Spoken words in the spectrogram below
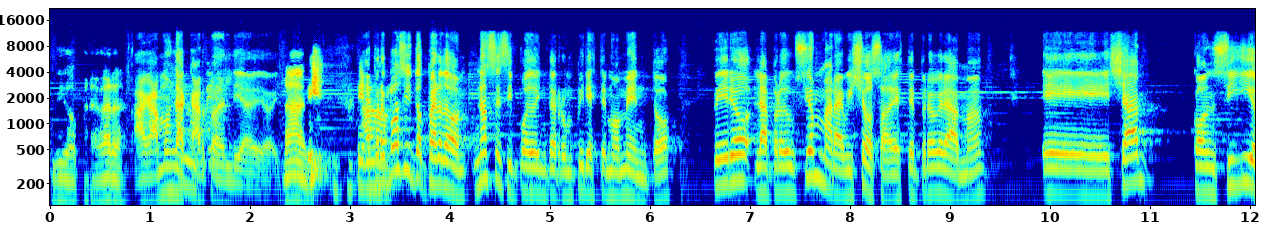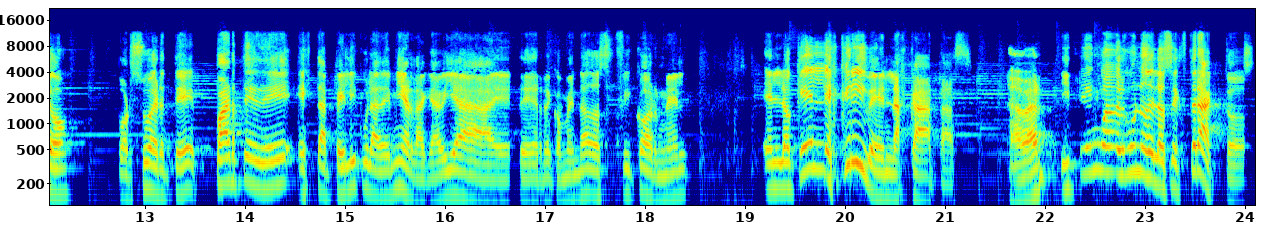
Digo, para ver. Hagamos la carta del día de hoy. Nada, A propósito, perdón, no sé si puedo interrumpir este momento, pero la producción maravillosa de este programa eh, ya consiguió, por suerte, parte de esta película de mierda que había este, recomendado Sophie Cornell, en lo que él escribe en las cartas. A ver. Y tengo algunos de los extractos.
